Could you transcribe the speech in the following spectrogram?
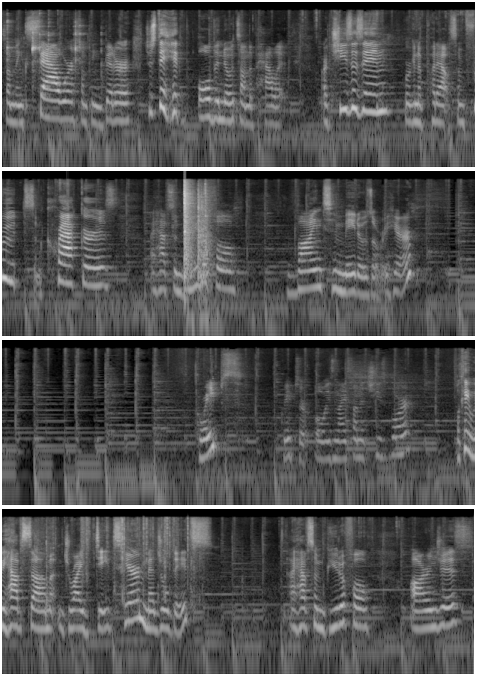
something sour, something bitter, just to hit all the notes on the palate. Our cheese is in. We're gonna put out some fruit, some crackers. I have some beautiful vine tomatoes over here. Grapes. Grapes are always nice on a cheese board. Okay, we have some dried dates here, medjool dates. I have some beautiful oranges.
